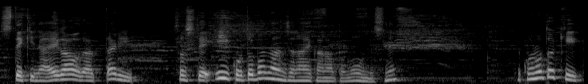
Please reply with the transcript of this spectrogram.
素敵な笑顔だったりそしていい言葉なんじゃないかなと思うんですね。この時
